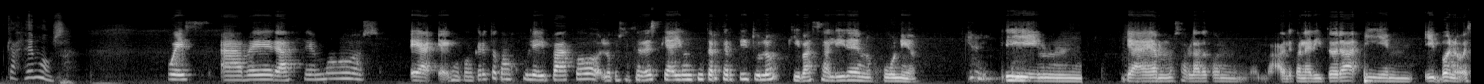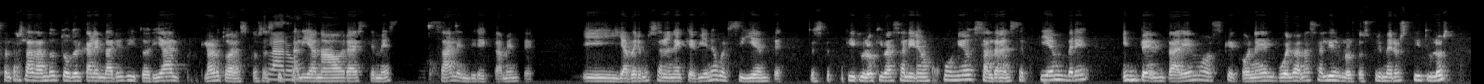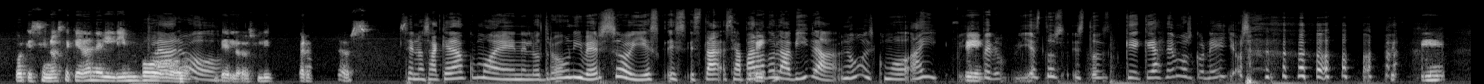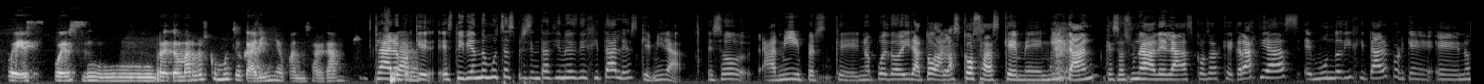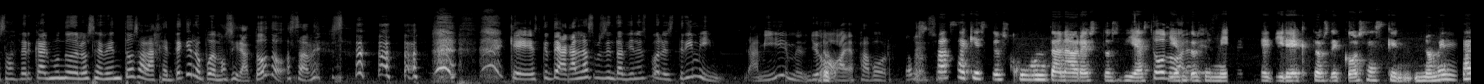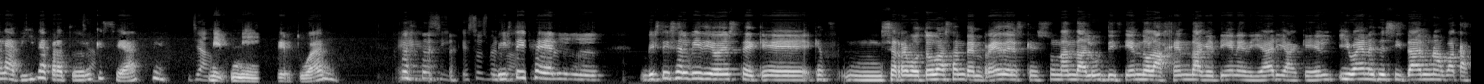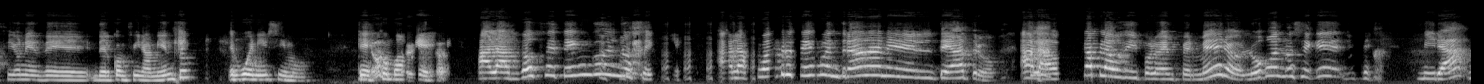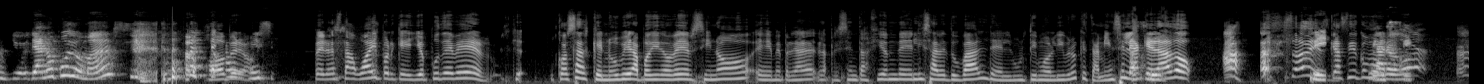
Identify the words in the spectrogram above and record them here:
¿qué hacemos? Pues a ver, hacemos. eh, en concreto con Julia y Paco, lo que sucede es que hay un tercer título que iba a salir en junio. Y mm, ya hemos hablado con, hablé con la editora y, y, bueno, están trasladando todo el calendario editorial, porque claro, todas las cosas Claro. que salían ahora este mes salen directamente. Y ya veremos el año que viene o el siguiente. Entonces, este título que iba a salir en junio saldrá en septiembre. Intentaremos que con él vuelvan a salir los dos primeros títulos, porque si no se queda en el limbo Claro. de los libros perdidos. Se nos ha quedado como en el otro universo y es, es- está, se ha parado Sí. la vida, ¿no? Es como, ay, Sí. pero ¿y estos, estos qué, qué hacemos con ellos? Sí, pues, pues mm, retomarlos con mucho cariño cuando salgamos. Claro, Claro. porque estoy viendo muchas presentaciones digitales que, mira, eso a mí, que no puedo ir a todas las cosas que me invitan, que eso es una de las cosas que gracias el mundo digital, porque eh, nos acerca el mundo de los eventos a la gente que no podemos ir a todo, ¿sabes? que es que te hagan las presentaciones por streaming. A mí, me- yo a favor. ¿No de os eso. pasa que se os juntan ahora estos días Todo cientos de miles de directos de cosas que no me da la vida para todo Ya. lo que se hace? Ya, Ni, ni virtual. eh, sí, eso es verdad. ¿Visteis el, ¿visteis el vídeo este que, que, mm, se rebotó bastante en redes, que es un andaluz diciendo la agenda que tiene diaria, que él iba a necesitar unas vacaciones de- del confinamiento? Es buenísimo. Que es como que a las 12 tengo el no sé qué, a las 4 tengo entrada en el teatro, a las 8 aplaudí por los enfermeros, luego al no sé qué. Dice, Mira, yo ya no puedo más. Pero, está guay porque yo pude ver que- cosas que no hubiera podido ver si no eh, me la presentación de Elizabeth Duval del último libro que también se le ha Ah, sí. quedado ¡ah! ¿sabes? Sí, que ha sido como claro. ¡ah!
